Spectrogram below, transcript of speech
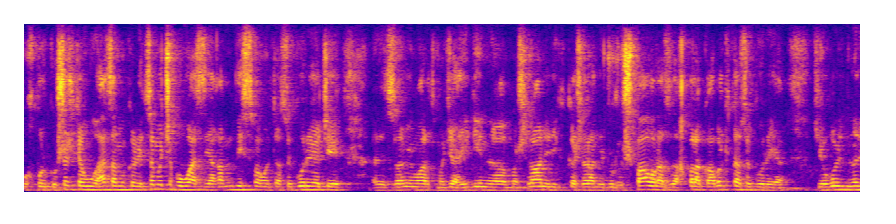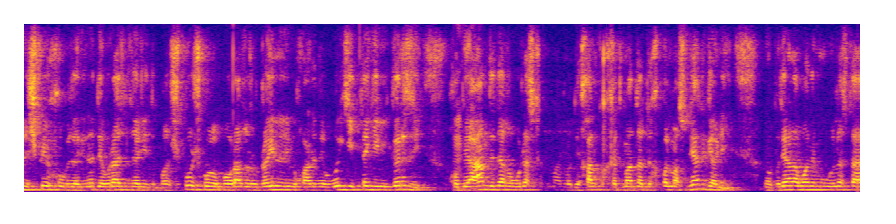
موږ خپل کوشش کوو هڅه مو کړې څه مو چې په واسي هغه موږ دې سپمو تاسو ګوري چې اسلامي امارت مجاهدین مشران دي کشران دي ټول شپه ورځ د خپل کابل کې تاسو ګورئ چې هغوی نه د شپې خوب لري نه د ورځې لري د شپو شپو په ورځو ډوډۍ نه لري خوړلې وږي تږي وي ګرځي خو بیا هم دغه ولس خدمت او د خلکو خدمت د خپل مسؤلیت ګڼي نو په دې اړه باندې موږ ولس ته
